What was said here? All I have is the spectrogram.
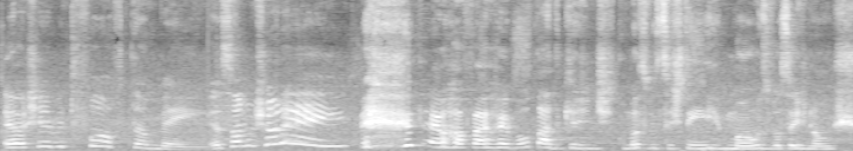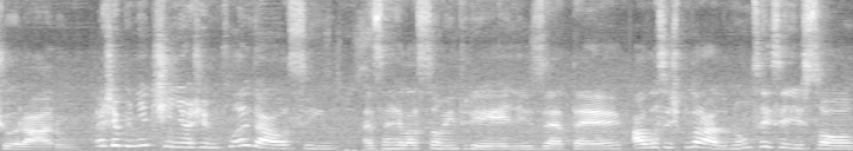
Eu achei muito fofo também. Eu só não chorei. é o Rafael revoltado que a gente. Como assim vocês têm irmãos vocês não choraram? Eu achei bonitinho, eu achei muito legal, assim. Essa relação entre eles é até algo a ser explorado. Não sei se eles só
